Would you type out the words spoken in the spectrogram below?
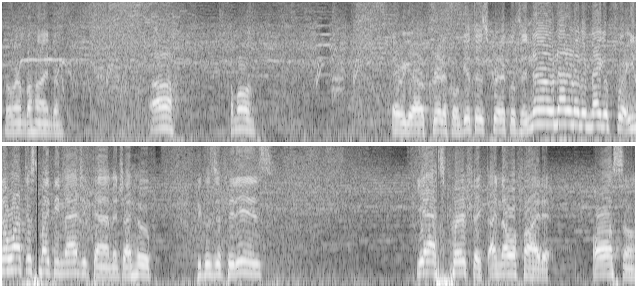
Go around behind him. Ah! Come on. There we go. Critical. Get those criticals in. No, not another Mega Flare. You know what? This might be magic damage, I hope. Because if it is... Yes, perfect. I nullified it. Awesome.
